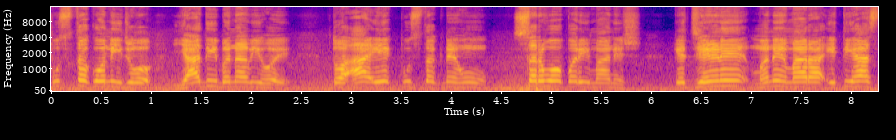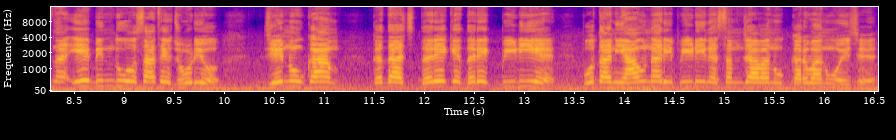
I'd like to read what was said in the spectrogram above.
પુસ્તકોની જો યાદી બનાવી હોય, તો આ એક પુસ્તકને હું સર્વોપરી માનીશ કે જેણે મને મારા ઇતિહાસના એ બિંદુઓ સાથે જોડ્યો, જેનું કામ કદાચ દરેકે દરેક પીઢીએ પોતાની આવનારી પેઢીને સમજાવવાનું, કરવાનું હોય છે.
